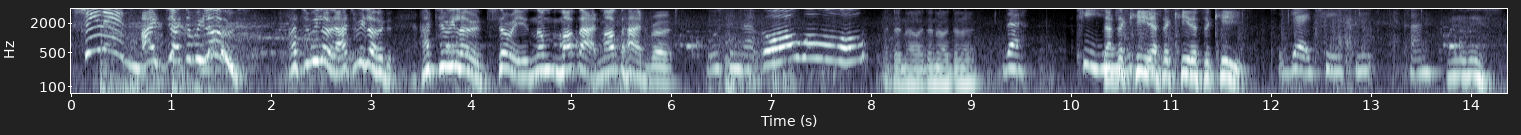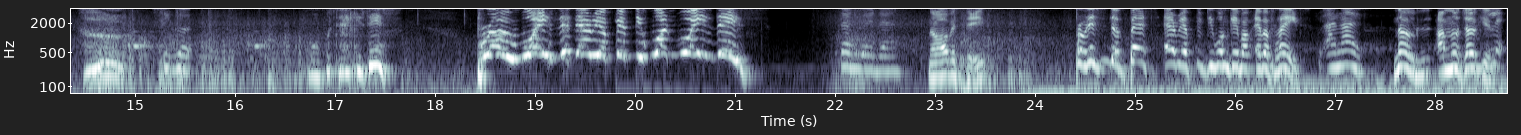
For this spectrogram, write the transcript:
Shoot him! I had to reload. I had to reload. I had to reload. I had to reload. Sorry, no, my bad. My bad, bro. What's in that? Whoa, whoa, whoa, whoa. I don't know. I don't know. I don't know. There. Key. That's a need key. That's a key. That's a key. So get a key if you can. What is this? Secret. What, the heck is this? Bro, what is this Area 51? What is this? Don't go there. No, obviously. Bro, this is the best Area 51 game I've ever played. I know. No, I'm not joking. Lit.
